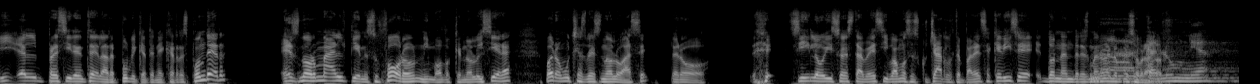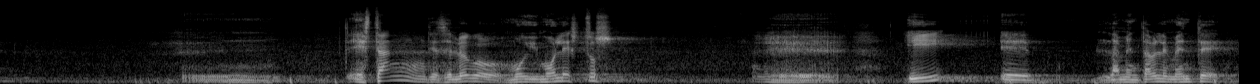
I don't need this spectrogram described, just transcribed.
Y el presidente de la República tenía que responder. Es normal, tiene su foro, ni modo que no lo hiciera. Bueno, muchas veces no lo hace, pero sí lo hizo esta vez y vamos a escucharlo. ¿Te parece? ¿Qué dice don Andrés Manuel López Obrador? calumnia. Están, desde luego, muy molestos eh, y eh, lamentablemente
